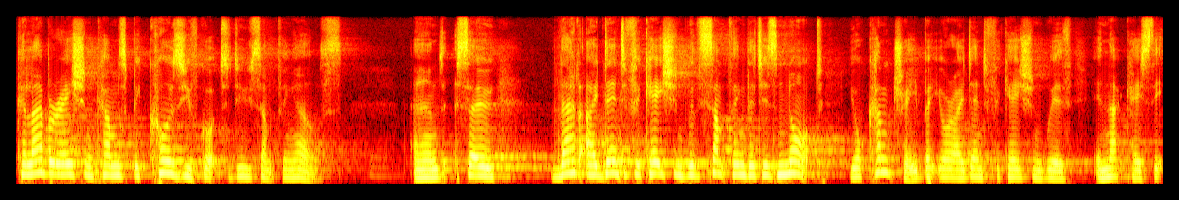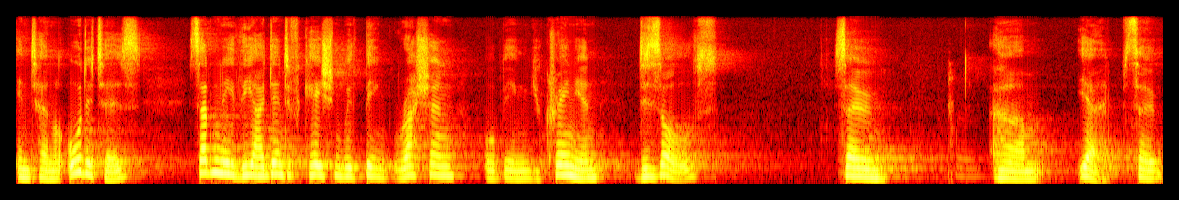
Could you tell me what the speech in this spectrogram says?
Collaboration comes because you've got to do something else. And so that identification with something that is not your country, but your identification with, in that case, the internal auditors, suddenly the identification with being Russian or being Ukrainian dissolves. So, um, yeah, so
